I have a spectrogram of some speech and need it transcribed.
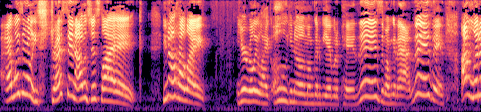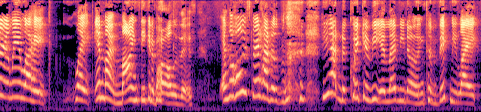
I wasn't really stressing. I was just like, you know how like you're really like, oh, you know, am I going to be able to pay this? Am I going to have this? And I'm literally like, like in my mind thinking about all of this. And the Holy Spirit had to, he had to quicken me and let me know and convict me like,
